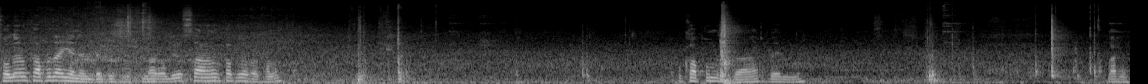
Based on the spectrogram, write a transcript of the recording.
Sol ön kapıda genelde gıcırtılar oluyor. Sağ ön kapıya bakalım. Bu kapımız da ağır belli. Bakın.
